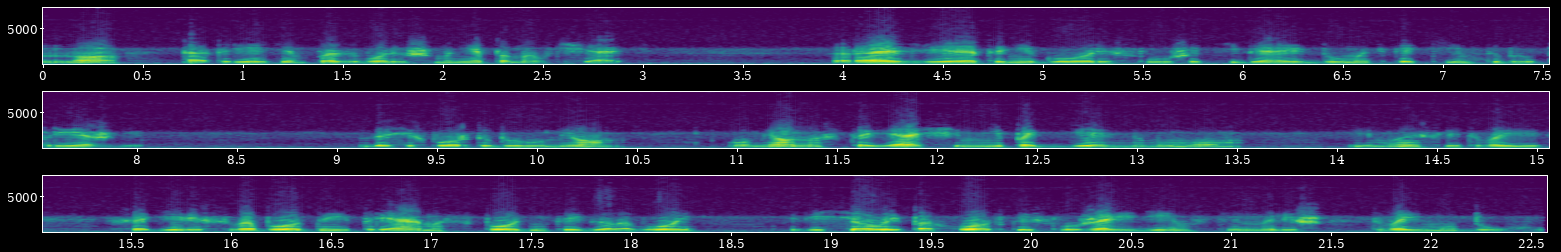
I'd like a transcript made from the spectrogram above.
но о третьем позволишь мне помолчать. Разве это не горе слушать тебя и думать, каким ты был прежде? До сих пор ты был умен, умен настоящим неподдельным умом, и мысли твои ходили свободно и прямо с поднятой головой, веселой походкой, служа единственно лишь твоему духу.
